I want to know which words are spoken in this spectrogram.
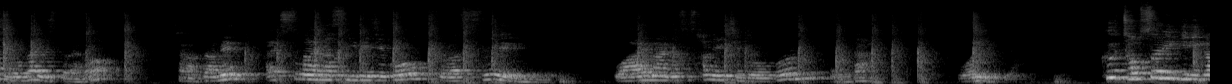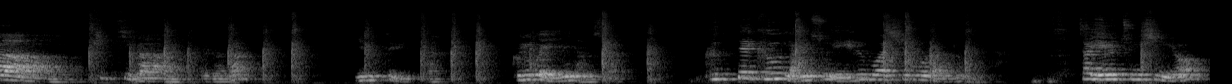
제로가 있어요. 자, 그 다음에 x-1의 제곱 플러스 y-3의 제곱은 5다. 원이고요. 그 접선의 길이가 pt가 얼마다? 1도 있다. 그리고 a는 양수다. 그때 그 양수 a를 구하시오라고 겁니다. 자, 얘는 중심이요.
